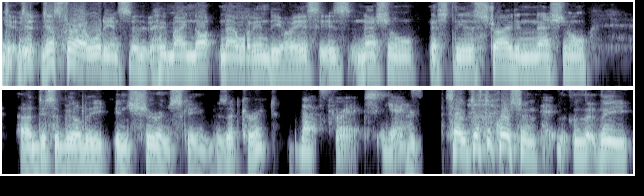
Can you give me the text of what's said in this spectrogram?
just for our audience who may not know what NDIS is, National, the Australian National uh, Disability Insurance Scheme. Is that correct? That's correct. Yes. So, just a question: the, the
